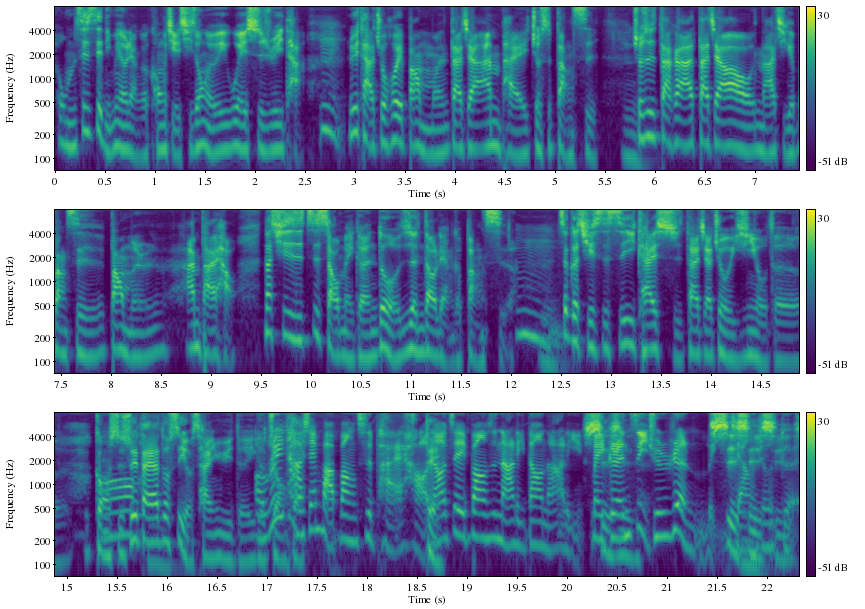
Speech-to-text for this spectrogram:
我们这次里面有两个空姐，其中有一位是 Rita，嗯 Rita 就会帮我们大家安排就是棒次，嗯就是大概大家要拿几个棒次帮我们安排好。那其实至少每个人都有认到两个棒次了。嗯。这个其实是一开始大家就已经有的共识，哦所以大家都是有参与的一个。，Rita 先把棒次排好，然后这一棒是哪里到哪里，每个人自己去认领，这是样是就对是。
